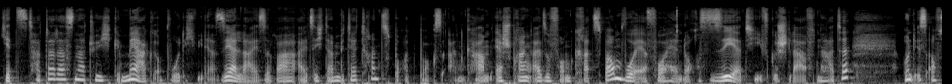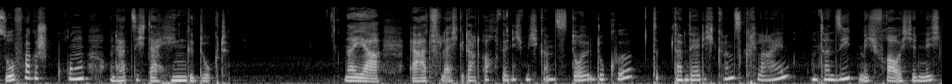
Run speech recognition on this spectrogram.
Jetzt hat er das natürlich gemerkt, obwohl ich wieder sehr leise war, als ich dann mit der Transportbox ankam. Er sprang also vom Kratzbaum, wo er vorher noch sehr tief geschlafen hatte, und ist aufs Sofa gesprungen und hat sich dahin geduckt. Naja, er hat vielleicht gedacht, ach, wenn ich mich ganz doll ducke, dann werde ich ganz klein und dann sieht mich Frauchen nicht.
